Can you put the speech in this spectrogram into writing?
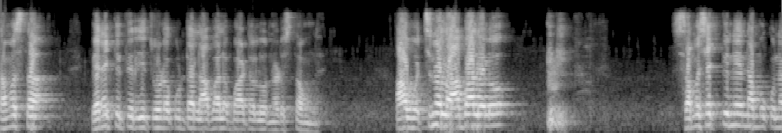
సంస్థ వెనక్కి తిరిగి చూడకుండా లాభాల బాటలో నడుస్తూ ఉంది. ఆ వచ్చిన లాభాలలో శ్రమశక్తిని నమ్ముకున్న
